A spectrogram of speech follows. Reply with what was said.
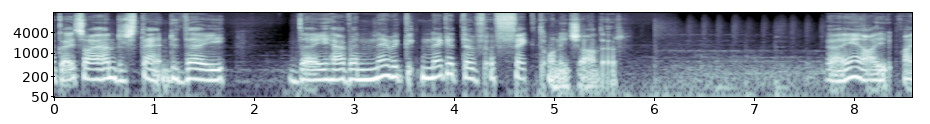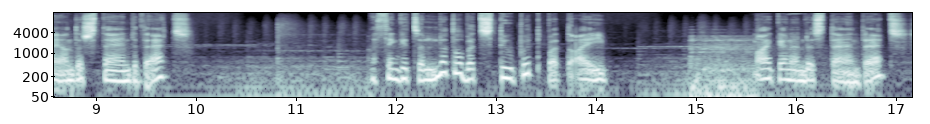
Okay, so I understand they they have a neg negative effect on each other. Okay, I I understand that. I think it's a little bit stupid, but I I can understand that.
